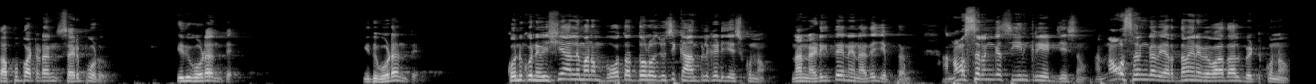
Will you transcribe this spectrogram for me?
తప్పు పట్టడానికి సరిపోడు. ఇది కూడా అంతే. ఇది కూడా అంతే. కొన్ని కొన్ని విషయాల్ని మనం భూతత్వంలో చూసి కాంప్లికేట్ చేసుకున్నాం. నన్ను అడిగితే నేను అదే చెప్తాను అనవసరంగా సీన్ క్రియేట్ చేసాం అనవసరంగా వ్యర్థమైన వివాదాలు పెట్టుకున్నాం.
